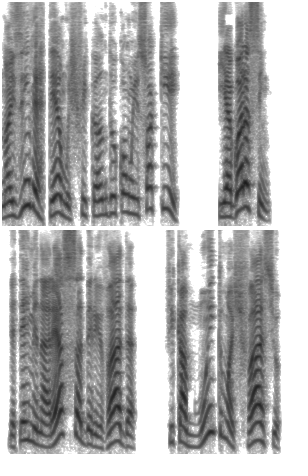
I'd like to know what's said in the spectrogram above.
nós invertemos ficando com isso aqui. E agora sim, determinar essa derivada fica muito mais fácil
